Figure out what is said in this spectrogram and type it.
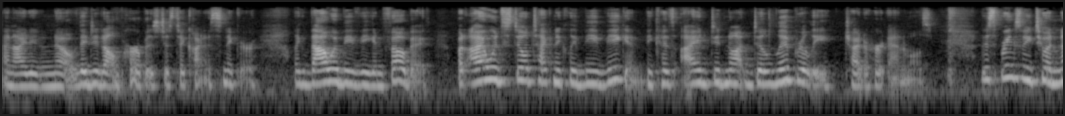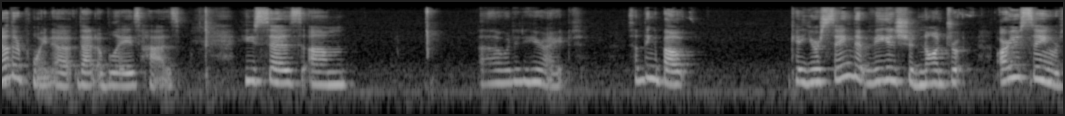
and I didn't know. They did it on purpose just to kind of snicker. Like that would be vegan phobic but I would still technically be vegan because I did not deliberately try to hurt animals. This brings me to another point uh, that Ablaze has. He says, um, uh, what did he write? Something about, okay, you're saying that vegans should not, are you saying,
